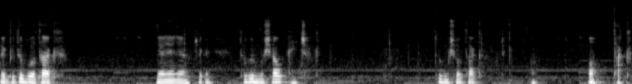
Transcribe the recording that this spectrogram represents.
Jakby tu było tak. Nie, nie, nie, czekaj. Tu bym musiał. Ej, czekaj. Tu bym musiał tak. Czekaj. O. O, tak.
